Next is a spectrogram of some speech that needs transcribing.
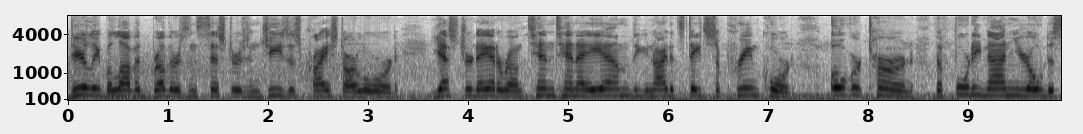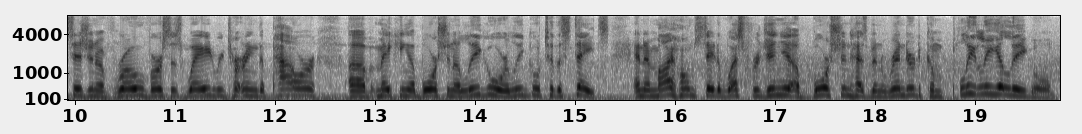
Dearly beloved brothers and sisters in Jesus Christ our Lord, yesterday at around 10:10 a.m., the United States Supreme Court overturned the 49-year-old decision of Roe versus Wade returning the power of making abortion illegal or legal to the states. And in my home state of West Virginia, abortion has been rendered completely illegal.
